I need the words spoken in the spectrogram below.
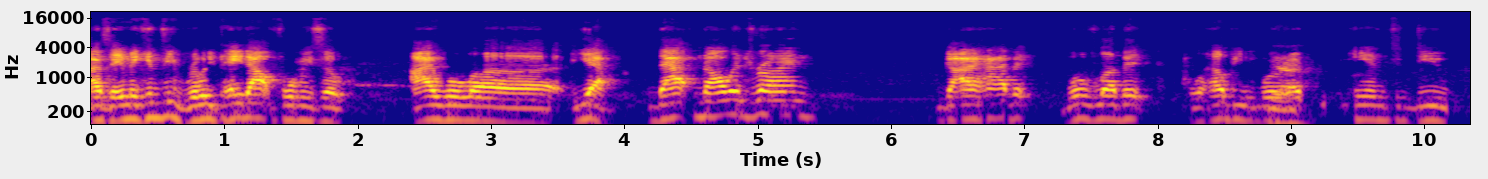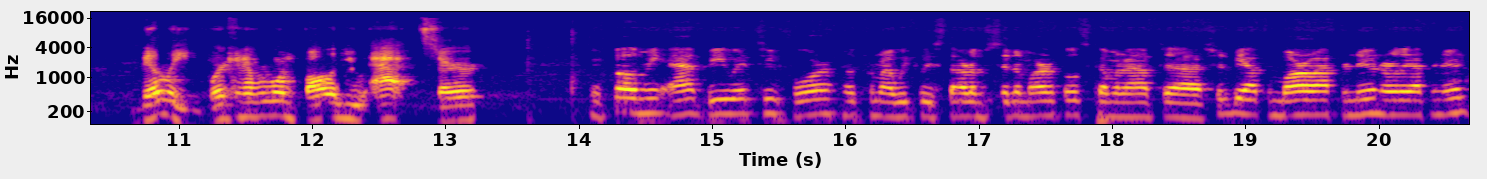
Isaiah McKenzie really paid out for me. So I will, uh, yeah, that knowledge, Ryan, gotta have it. We'll love it. We'll help you wherever yeah. we can to do. Billy, where can everyone follow you at, sir? You follow me at bwit24. Look for my weekly Stardom Stidham articles coming out. Uh, should be out tomorrow afternoon, early afternoon.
